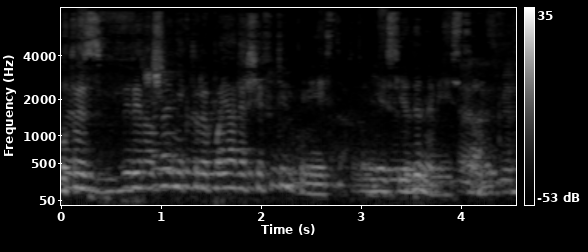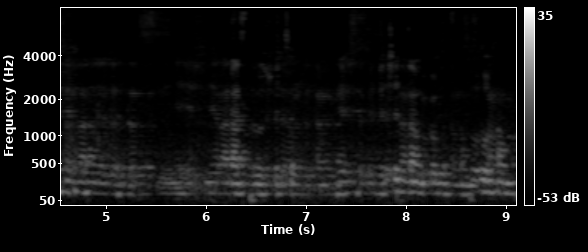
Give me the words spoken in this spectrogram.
Bo to jest wyrażenie, które pojawia się w kilku miejscach. To nie jest jedyne miejsce. Ale śmieszne dla mnie, że to jest, nie, nie raz to że tam gdzieś sobie czytam, kogoś tam słucham,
